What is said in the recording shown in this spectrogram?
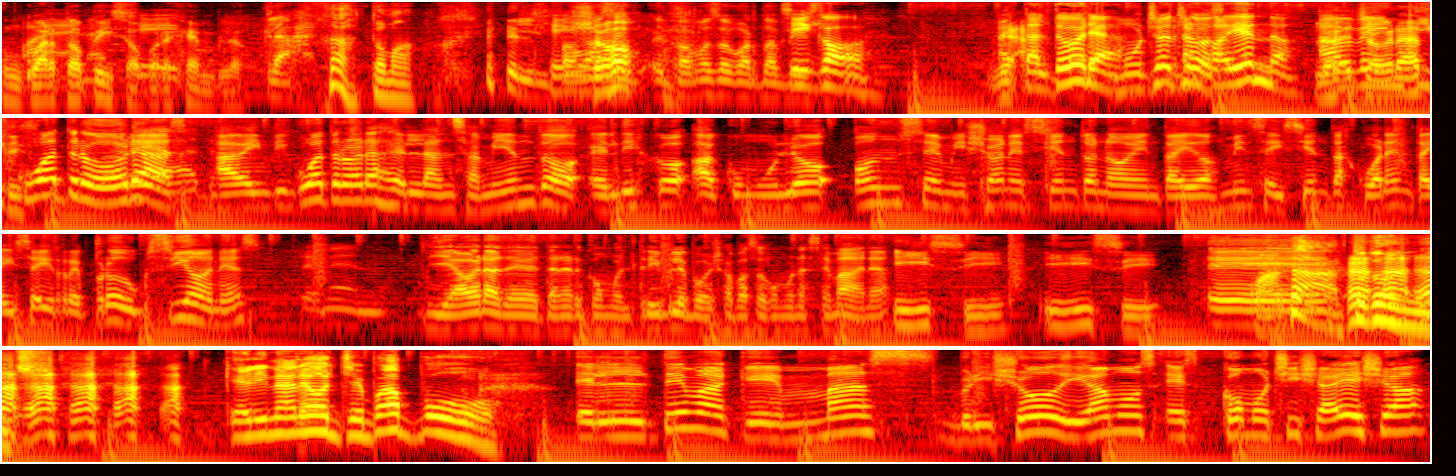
Un cuarto Bueno, piso, sí. por ejemplo. Claro, Ja, toma. el famoso cuarto piso. Chico, a esta altura. Muchachos, A hecho gratis. 24 horas, a 24 horas del lanzamiento, el disco acumuló 11.192.646 reproducciones Tremendo. y ahora debe tener como el triple porque ya pasó como una semana. Easy, easy. Eh, Ja, tutunch. Qué linda noche, papu. el tema que más brilló, digamos, es Como chilla ella,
